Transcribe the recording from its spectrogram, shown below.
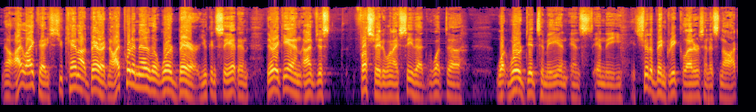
Now, I like that. He says, you cannot bear it. Now, I put in there the word bear. You can see it, and there again, I'm just frustrated when I see that, what, uh, what word did to me, and, and, and the, it should have been Greek letters, and it's not.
